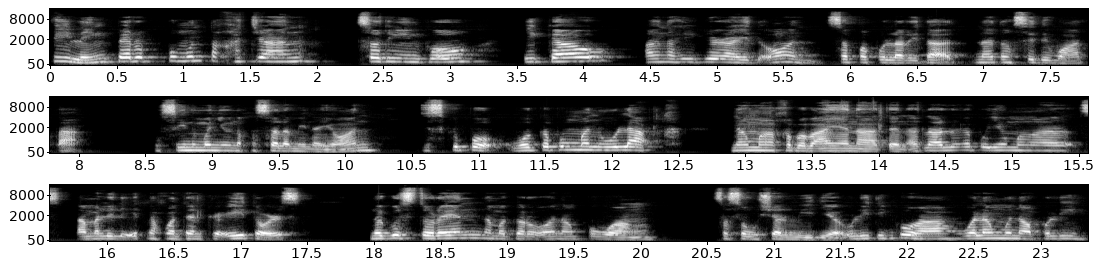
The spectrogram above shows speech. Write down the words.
feeling, pero pumunta ka dyan, sa tingin ko, ikaw ang nakikiride on sa popularidad na itong si Diwata. Kung sino man yung nakasalamin na yon, Diyos ko po, huwag ka pong manulak ng mga kababayan natin at lalo na po yung mga uh, maliliit na content creators na gusto rin na magkaroon ng puwang sa social media. Ulitin ko ha, walang monopoly.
